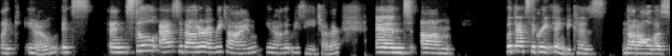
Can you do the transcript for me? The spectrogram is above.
Like, you know, it's and still asks about her every time, you know, that we see each other. And um, but that's the great thing because not all of us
